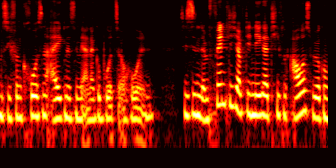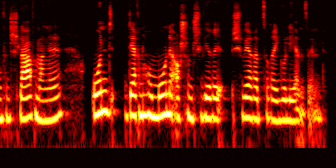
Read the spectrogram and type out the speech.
um sich von großen Ereignissen wie einer Geburt zu erholen. Sie sind empfindlich auf die negativen Auswirkungen von Schlafmangel und deren Hormone auch schon schwer, schwerer zu regulieren sind.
